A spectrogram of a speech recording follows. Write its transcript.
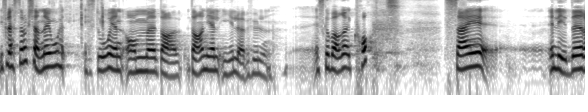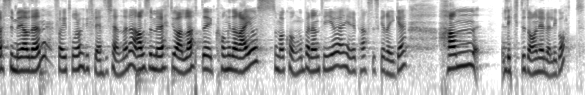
De fleste av dere kjenner jo historien om Daniel i løvehulen. Jeg skal bare kort si en lite resymé av den, for jeg tror nok de fleste kjenner det. Altså, Vi vet jo alle at kong Dareios, som var konge på den tida i det persiske riket, han likte Daniel veldig godt.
